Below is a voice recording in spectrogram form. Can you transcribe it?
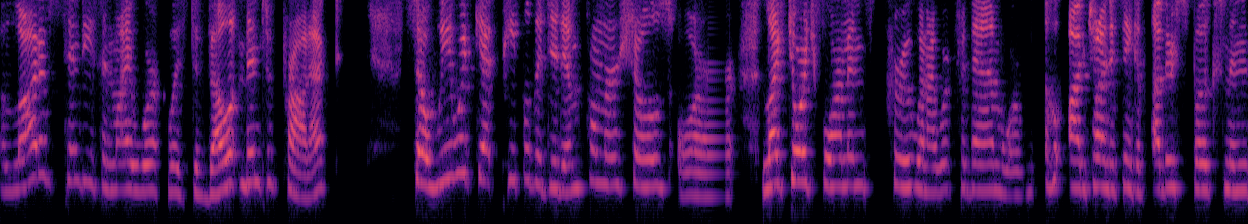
a lot of Cindy's and my work was development of product. So we would get people that did infomercials or like George Foreman's crew when I worked for them, or I'm trying to think of other spokesmen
